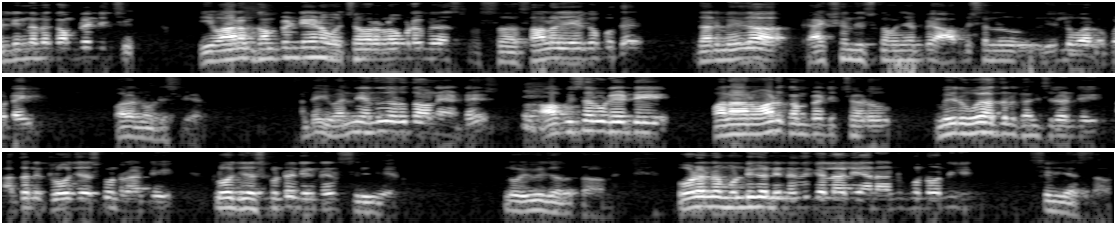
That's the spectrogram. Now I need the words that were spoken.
బిల్డింగ్ల మీద కంప్లైంట్ ఇచ్చి ఈ వారం కంప్లైంట్ చేయడం వచ్చే వారం లోపల మీద సాల్వ్ చేయకపోతే దాని మీద యాక్షన్ తీసుకోమని చెప్పి ఆఫీసర్లు వీళ్ళు వాళ్ళు ఒకటై వాళ్ళని నోటీస్ చేయడం అంటే ఇవన్నీ ఎందుకు జరుగుతూ ఉన్నాయంటే ఆఫీసర్ కూడా ఏంటి పలానా వాడు కంప్లైంట్ ఇచ్చాడు మీరు పోయి అతను కలిసి రండి అతన్ని క్లోజ్ చేసుకుని రండి క్లోజ్ చేసుకుంటే నీకు నేను సీల్ చేయను. నువ్వు ఇవి జరుగుతూ ఉన్నాయి. ఓడన్నా ముండిగా నేను ఎందుకు వెళ్ళాలి అని అనుకున్నోని సీల్ చేస్తావు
